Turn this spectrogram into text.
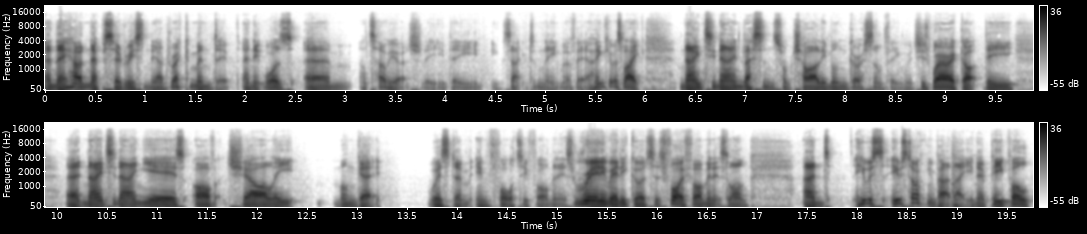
and they had an episode recently. I'd recommend it, and it was um, I'll tell you actually the exact name of it. I think it was like ninety nine lessons from Charlie Munger or something, which is where I got the uh, ninety nine years of Charlie Munger wisdom in forty four minutes. Really, really good. So it's forty four minutes long, and he was he was talking about that. You know, people.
